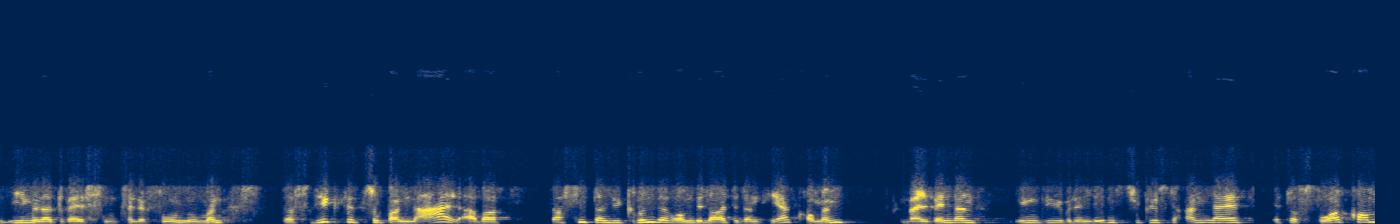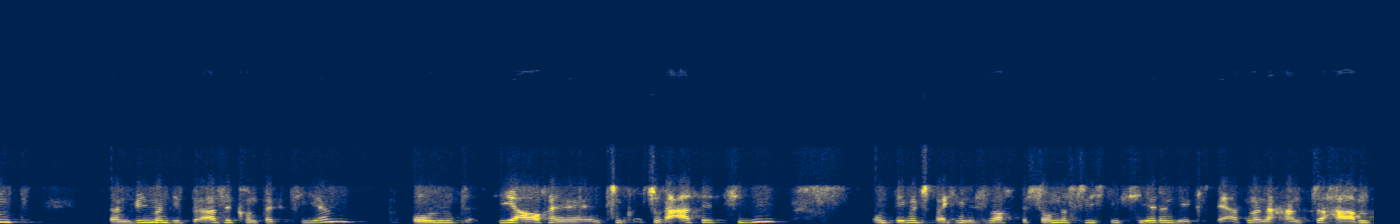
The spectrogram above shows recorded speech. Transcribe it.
E-Mail-Adressen, Telefonnummern. Das wirkt jetzt so banal, aber das sind dann die Gründe, warum die Leute dann herkommen. Weil wenn dann irgendwie über den Lebenszyklus der Anleihe etwas vorkommt, dann will man die Börse kontaktieren und hier auch eine, zu, zu Rate ziehen. Und dementsprechend ist es auch besonders wichtig, hier dann die Experten an der Hand zu haben,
